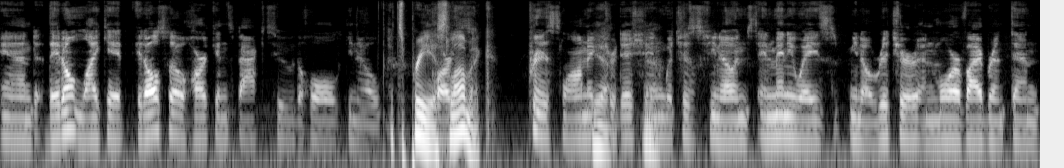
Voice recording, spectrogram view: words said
and they don't like it. It also harkens back to the whole, you know, it's pre-Islamic. pre-Islamic Yeah, tradition, yeah. which is, you know, in, in many ways, you know, richer and more vibrant than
